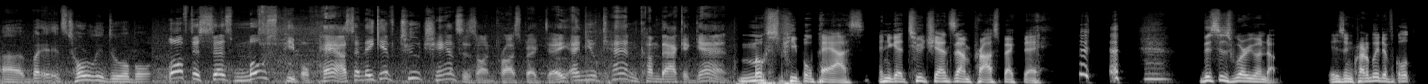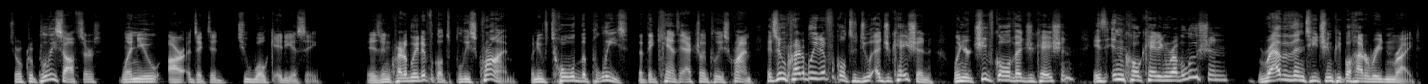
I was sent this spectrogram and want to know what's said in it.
uh, but it's totally doable. Loftus says most people pass, and they give two chances on Prospect Day, and you can come back again. Most people pass, and you get two chances on prospect day. this is where you end up. It is incredibly difficult to recruit police officers when you are addicted to woke idiocy. It is incredibly difficult to police crime when you've told the police that they can't actually police crime. It's incredibly difficult to do education when your chief goal of education is inculcating revolution rather than teaching people how to read and write.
